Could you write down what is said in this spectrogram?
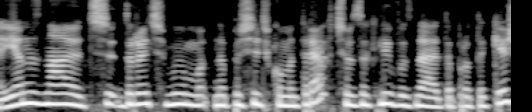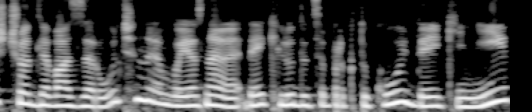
Я не знаю, чи до речі, ви напишіть в коментарях, чи взагалі ви знаєте про таке, що для вас заручене, бо я знаю, деякі люди це практикують, деякі ні.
